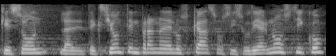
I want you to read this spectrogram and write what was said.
que son la detección temprana de los casos y su diagnóstico,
